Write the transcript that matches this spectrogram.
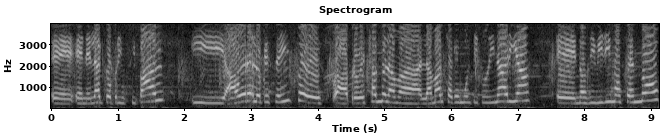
eh, en el acto principal y ahora lo que se hizo es, aprovechando la, la marcha que es multitudinaria, eh, nos dividimos en dos.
